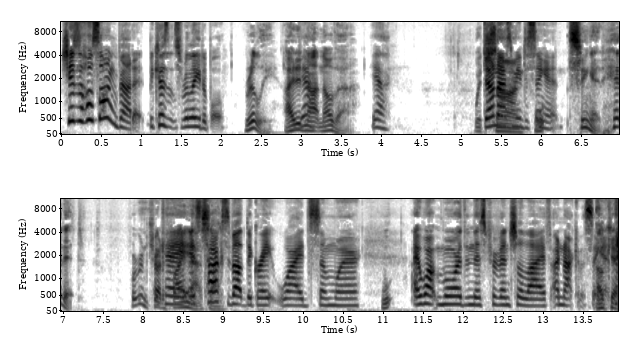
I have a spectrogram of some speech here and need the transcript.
She has a whole song about it because it's relatable. Really, I did Yeah. not know that. Yeah. Which Don't ask me to sing it. Sing it, hit it. We're going to try to okay, find it that. talks song. about the great wide somewhere. I want more than this provincial life. I'm not going to sing Okay,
